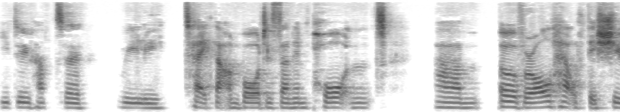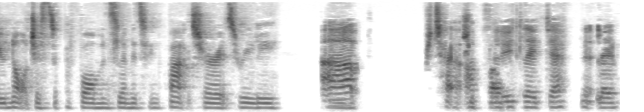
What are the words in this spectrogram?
you do have to really take that on board as an important um, overall health issue, not just a performance limiting factor. It's really uh, Absolutely, definitely.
